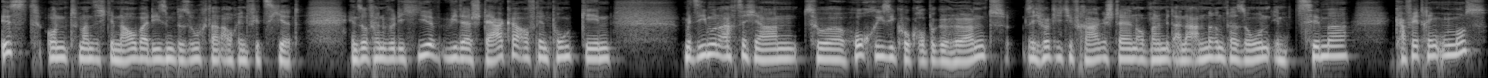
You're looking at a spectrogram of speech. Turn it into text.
ist und man sich genau bei diesem Besuch dann auch infiziert. Insofern würde ich hier wieder stärker auf den Punkt gehen, mit 87 Jahren zur Hochrisikogruppe gehörend, sich wirklich die Frage stellen, ob man mit einer anderen Person im Zimmer Kaffee trinken muss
